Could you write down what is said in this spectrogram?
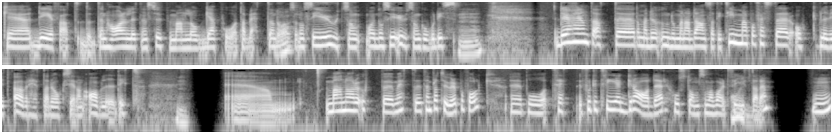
det är för att den har en liten Superman-logga på tabletten. Då, Så de ser ju ut som, de ser ut som godis. Det har hänt att eh, de här ungdomarna har dansat i timmar på fester och blivit överhettade och sedan avlidit. Ehm, Man har uppmätt temperaturer på folk eh, på 30, 43 grader hos de som har varit förgiftade. Mm.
